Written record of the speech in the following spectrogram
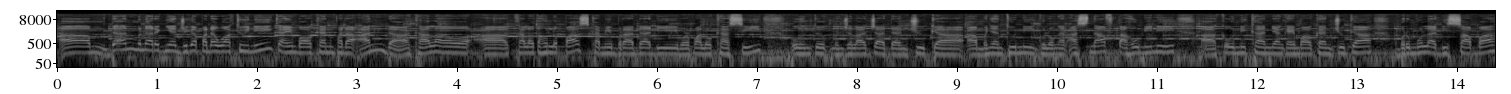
Um, dan menariknya juga pada waktu ini kami bawakan pada anda kalau uh, kalau tahun lepas kami berada di beberapa lokasi untuk menjelajah dan juga uh, menyantuni golongan asnaf tahun ini uh, keunikan yang kami bawakan juga bermula di Sabah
